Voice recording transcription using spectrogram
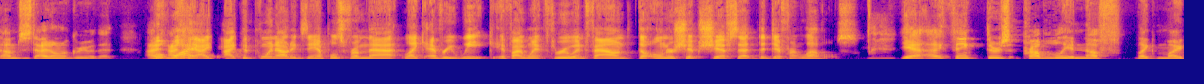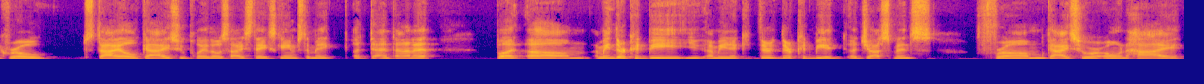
I'm just I don't agree with it. I, But I why? I, I could point out examples from that like every week if I went through and found the ownership shifts at the different levels. yeah, I think there's probably enough like micro style guys who play those high stakes games to make a dent on it. But um, I mean, there could be. You, I mean, it, there there could be adjustments from guys who are owned high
